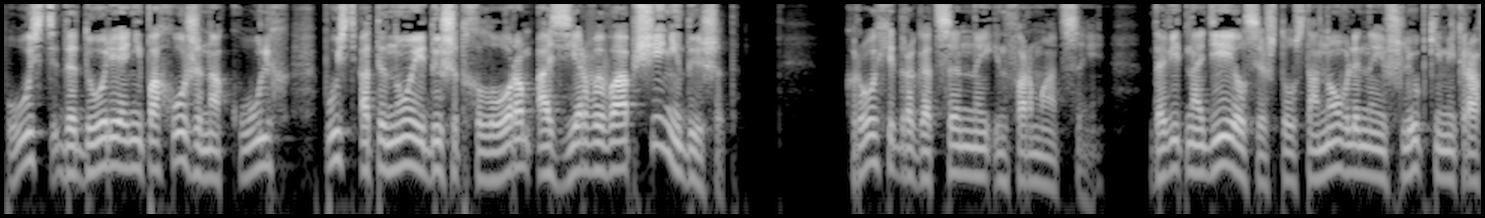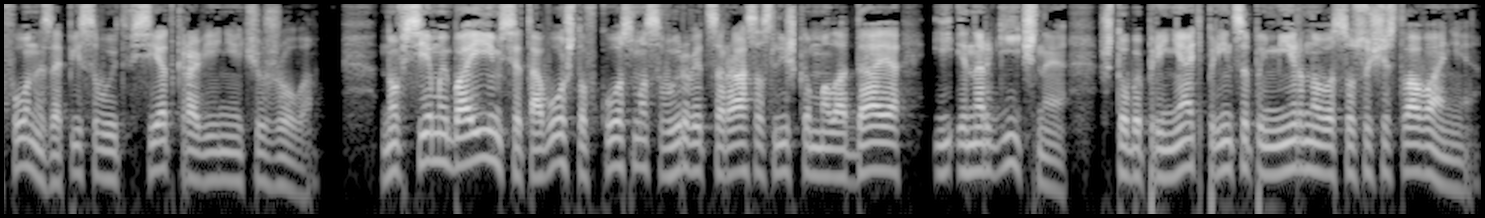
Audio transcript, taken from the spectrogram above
«Пусть Дедория не похожи на кульх, пусть Атенои дышат хлором, а зервы вообще не дышат». Крохи драгоценной информации. Давид надеялся, что установленные в шлюпке микрофоны записывают все откровения чужого. Но все мы боимся того, что в космос вырвется раса слишком молодая и энергичная, чтобы принять принципы мирного сосуществования.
